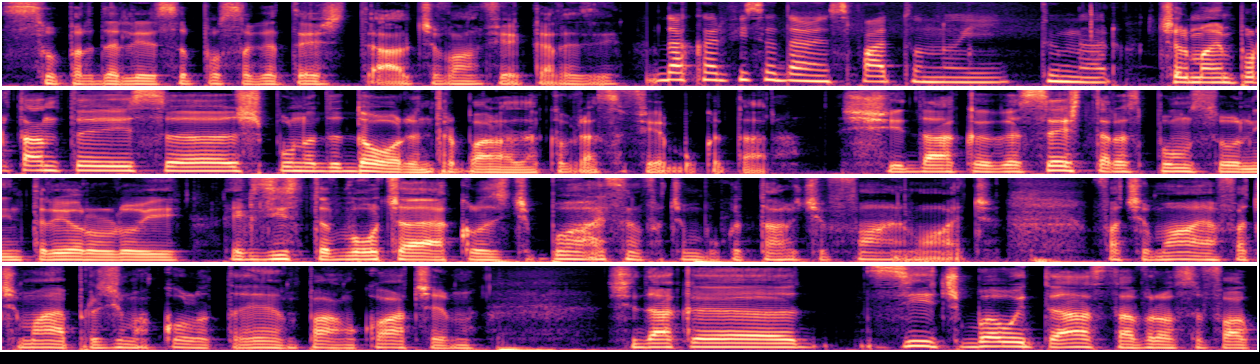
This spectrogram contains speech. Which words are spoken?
super delir să poți să gătești altceva în fiecare zi. Dacă ar fi să dai un sfat unui tânăr? Cel mai important e să-și pună de două ori întrebarea dacă vrea să fie bucătară și dacă găsește răspunsul în interiorul lui, există vocea aia acolo, zice, bă, hai să ne facem bucătare, ce fain, mă, ce facem aia, facem aia, prăjim acolo, tăiem, pam, coacem. Și dacă zici, bă, uite, asta vreau să fac.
